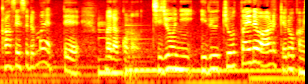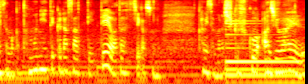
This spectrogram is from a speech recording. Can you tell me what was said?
完成する前ってまだこの地上にいる状態ではあるけど神様が共にいてくださっていて私たちがその神様の祝福を味わえるっ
